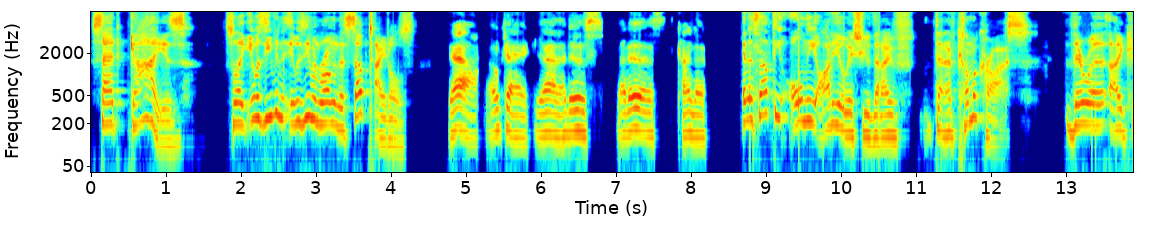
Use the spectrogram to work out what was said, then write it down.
said guys. So like it was even it was even wrong in the subtitles. yeah, okay, yeah, that is that is kind of And it's not the only audio issue that I've that I've come across. There were like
